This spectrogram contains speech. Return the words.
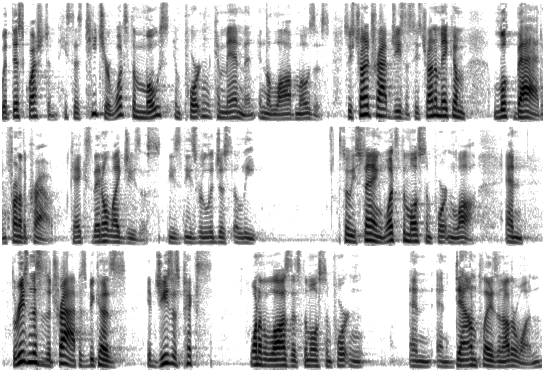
with this question. He says, Teacher, what's the most important commandment in the law of Moses? So he's trying to trap Jesus. He's trying to make him look bad in front of the crowd, okay? Because they don't like Jesus, these, these religious elite. So he's saying, What's the most important law? And the reason this is a trap is because if Jesus picks one of the laws that's the most important and, and downplays another one,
